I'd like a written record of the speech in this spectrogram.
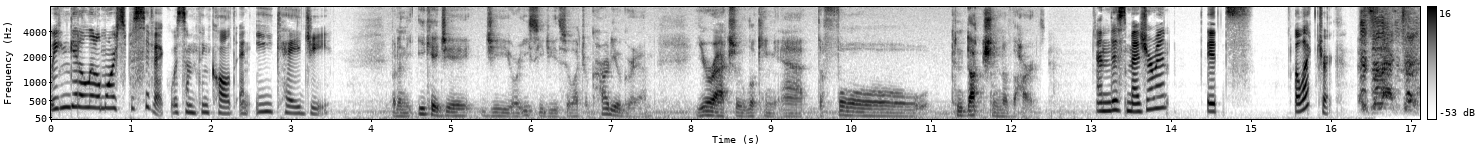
We can get a little more specific with something called an EKG. But in the EKG or ECG, so electrocardiogram, you're actually looking at the full conduction of the heart. And this measurement, it's electric. It's electric!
